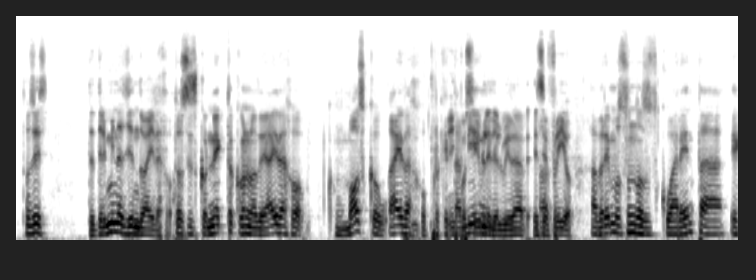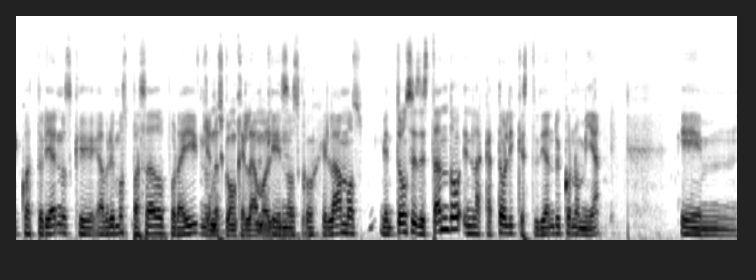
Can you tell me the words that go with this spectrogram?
Entonces, te terminas yendo a Idaho. Entonces conecto con lo de Idaho, con Moscow, Idaho, porque Imposible también de olvidar ese frío habremos unos 40 ecuatorianos que habremos pasado por ahí. que ¿no? nos congelamos. que nos tú. congelamos. Entonces, estando en la católica estudiando economía, eh,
